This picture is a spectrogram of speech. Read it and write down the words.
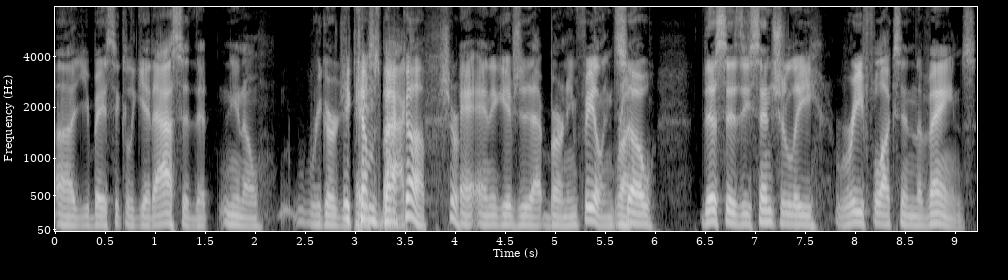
mm-hmm. uh, you basically get acid that you know regurgitates. It comes back, back up, sure, and, and, it gives you that burning feeling. Right. So this is essentially reflux in the veins.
